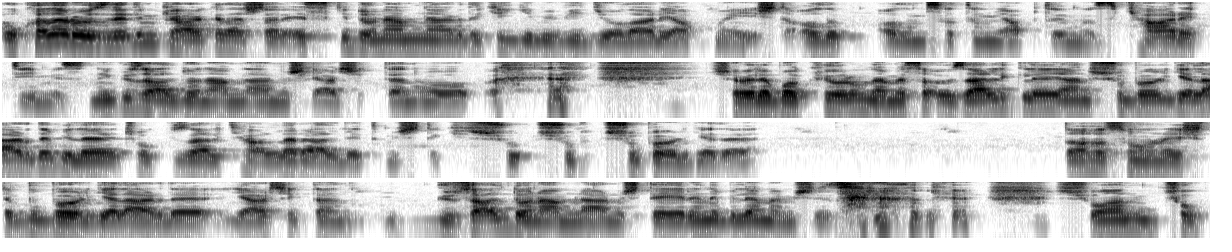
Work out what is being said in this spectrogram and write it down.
O kadar özledim ki arkadaşlar eski dönemlerdeki gibi videolar yapmayı işte alıp alım satım yaptığımız, kar ettiğimiz ne güzel dönemlermiş gerçekten o şöyle bakıyorum da mesela özellikle yani şu bölgelerde bile çok güzel karlar elde etmiştik. Şu şu şu bölgede daha sonra işte bu bölgelerde gerçekten güzel dönemlermiş. Değerini bilememişiz herhalde. Şu an çok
